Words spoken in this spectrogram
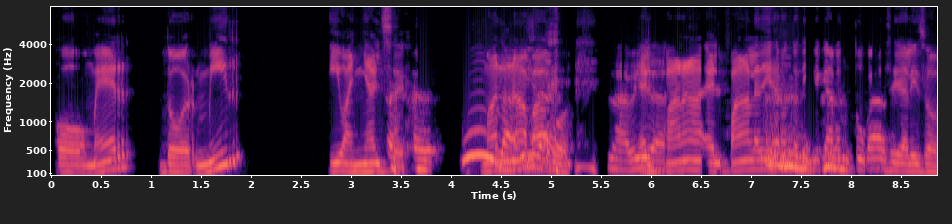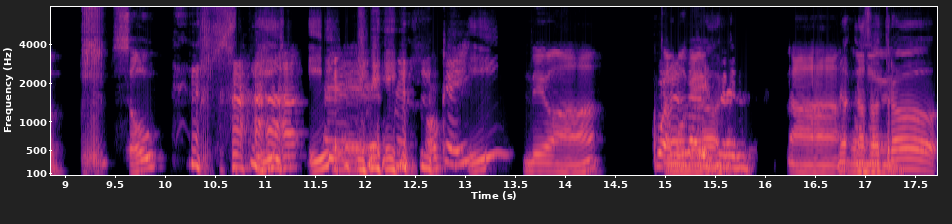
comer dormir y bañarse Uh, Más nada, papo. El pana, el pana le dijeron, te tienes que quedar en tu casa y él hizo, so. ¿Y? Eh, ok. ¿Y? Digo, ajá. ¿Cuál es la Ajá. nosotros,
